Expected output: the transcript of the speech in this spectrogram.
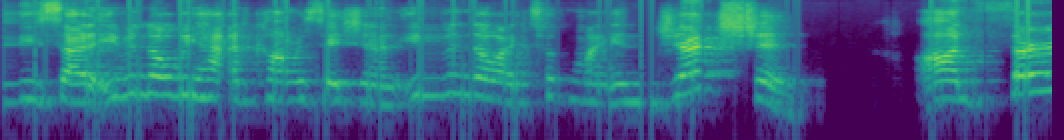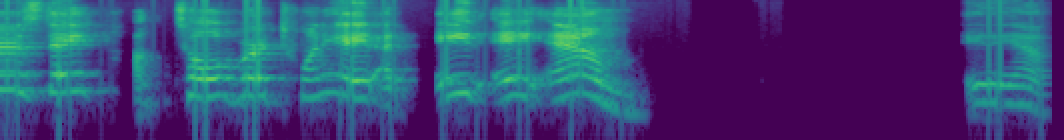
decided, even though we had conversation and even though I took my injection on Thursday, October 28 at 8 a.m., 8 a.m.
